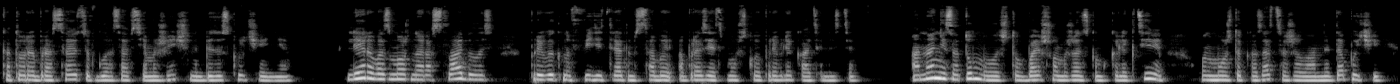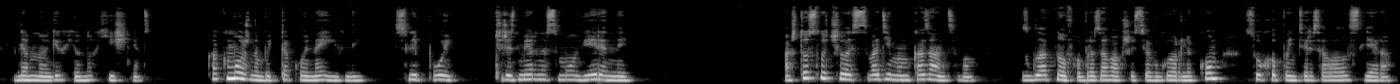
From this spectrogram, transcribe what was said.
которые бросаются в глаза всем женщинам без исключения. Лера, возможно, расслабилась, привыкнув видеть рядом с собой образец мужской привлекательности. Она не задумывалась, что в большом женском коллективе он может оказаться желанной добычей для многих юных хищниц. Как можно быть такой наивной, слепой, чрезмерно самоуверенной? А что случилось с Вадимом Казанцевым? Сглотнув образовавшийся в горле ком, сухо поинтересовалась Лера.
